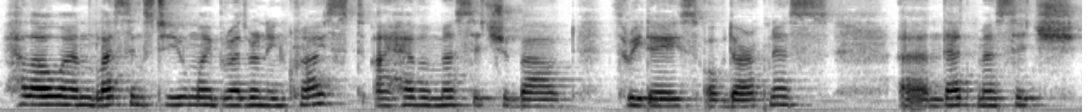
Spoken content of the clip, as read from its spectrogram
Hello and blessings to you, my brethren in Christ. I have a message about three days of darkness, and that message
